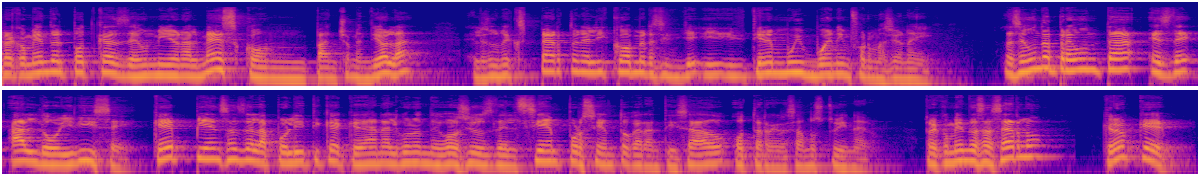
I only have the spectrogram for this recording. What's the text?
recomiendo el podcast de Un Millón al Mes con Pancho Mendiola él es un experto en el e-commerce y, tiene muy buena información ahí. La segunda pregunta es de Aldo y dice, ¿qué piensas de la política que dan algunos negocios del 100% garantizado o te regresamos tu dinero? ¿Recomiendas hacerlo? Creo que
